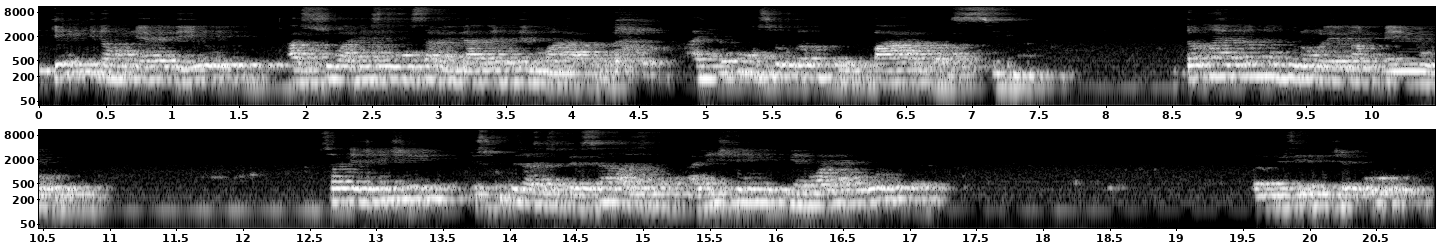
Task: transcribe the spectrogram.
E quem que não quer ter a sua responsabilidade atenuada? Ah, então não sou tão culpado assim. Então não é tanto um problema meu. Só que a gente, desculpe usar essa expressão, mas a gente tem memória curta. Quando diz que é curto,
